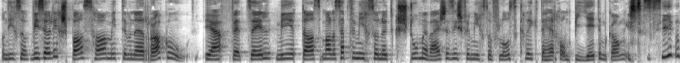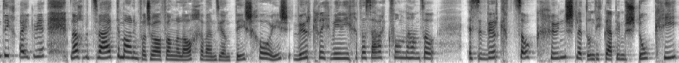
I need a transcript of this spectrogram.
Und ich so, wie soll ich Spaß haben mit einem Ragout? Ja. Erzähl mir das mal. Es hat für mich so nicht gestummen, weißt? Es ist für mich so floskelig daher und bei jedem Gang ist das gewesen. Und ich habe irgendwie nach dem zweiten Mal im Fall schon angefangen zu lachen, wenn sie an den Tisch gekommen ist. Wirklich, weil ich das einfach gefunden habe, so, es wirkt so gekünstelt und ich glaube im Stücki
